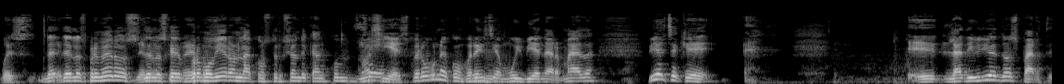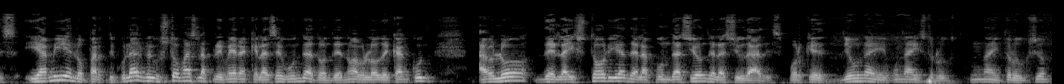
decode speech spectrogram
pues... De, de los primeros, de, los, que primeros. promovieron la construcción de Cancún. No, Sí. así es, pero una conferencia muy bien armada. Fíjense que eh, la dividió en dos partes y a mí en lo particular me gustó más la primera que la segunda, donde no habló de Cancún, habló de la historia de la fundación de las ciudades, porque dio una, una, una introducción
